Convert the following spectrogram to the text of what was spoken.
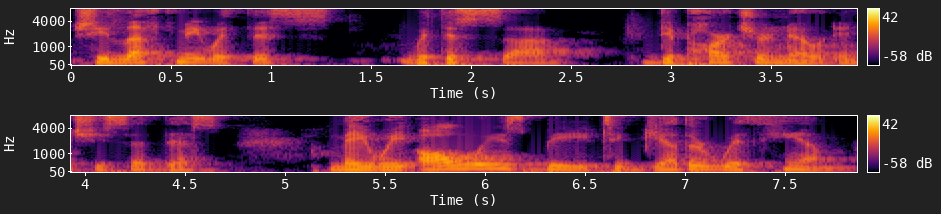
she left me with this with this uh, departure note, and she said this May we always be together with Him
